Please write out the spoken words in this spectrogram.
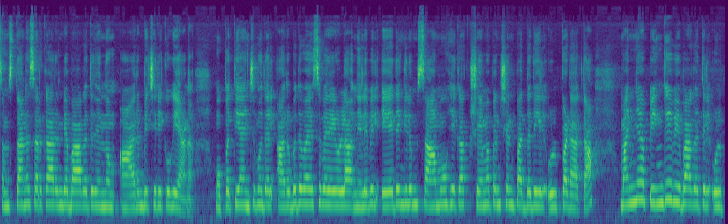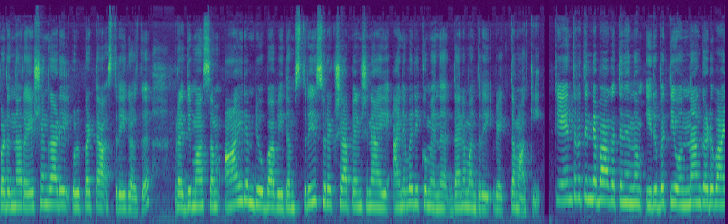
സംസ്ഥാന സർക്കാരിന്റെ ഭാഗത്തു നിന്നും ആരംഭിച്ചിരിക്കുകയാണ്. മുപ്പത്തിയഞ്ച് മുതൽ അറുപത് വയസ്സ് വരെയുള്ള നിലവിൽ ഏതെങ്കിലും സാമൂഹിക ക്ഷേമ പെൻഷൻ പദ്ധതിയിൽ ഉൾപ്പെടാത്ത മഞ്ഞ പിങ്ക് വിഭാഗത്തിൽ ഉൾപ്പെടുന്ന റേഷൻ കാർഡിൽ ഉൾപ്പെട്ട സ്ത്രീകൾക്ക് പ്രതിമാസം ആയിരം രൂപ വീതം സ്ത്രീ സുരക്ഷാ പെൻഷനായി അനുവദിക്കുമെന്ന് ധനമന്ത്രി വ്യക്തമാക്കി. കേന്ദ്രത്തിന്റെ ഭാഗത്തു നിന്നും ഇരുപത്തിയൊന്നാം ഗഡുവായ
